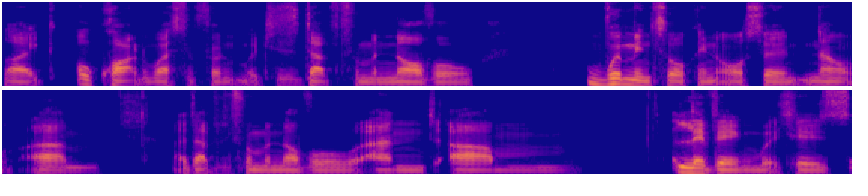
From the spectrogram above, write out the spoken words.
like All Quiet on the Western Front, which is adapted from a novel, Women Talking also now um, adapted from a novel, and um, Living, which is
